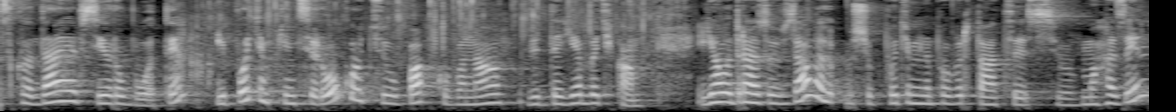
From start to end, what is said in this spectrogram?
складає всі роботи. І потім в кінці року цю папку вона віддає батькам. Я одразу взяла, щоб потім не повертатись в магазин.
